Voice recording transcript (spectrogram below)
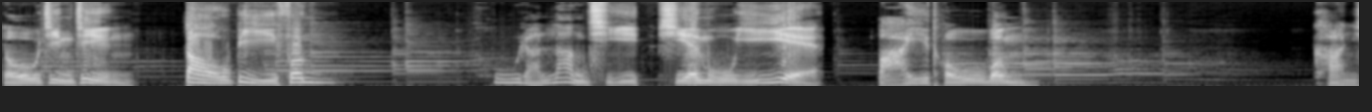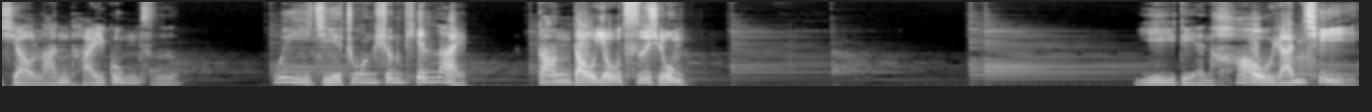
都静静，到碧峰。忽然浪起，仙舞一夜白头翁。看笑兰台公子，未解庄生天籁，刚道有雌雄。一点浩然气。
